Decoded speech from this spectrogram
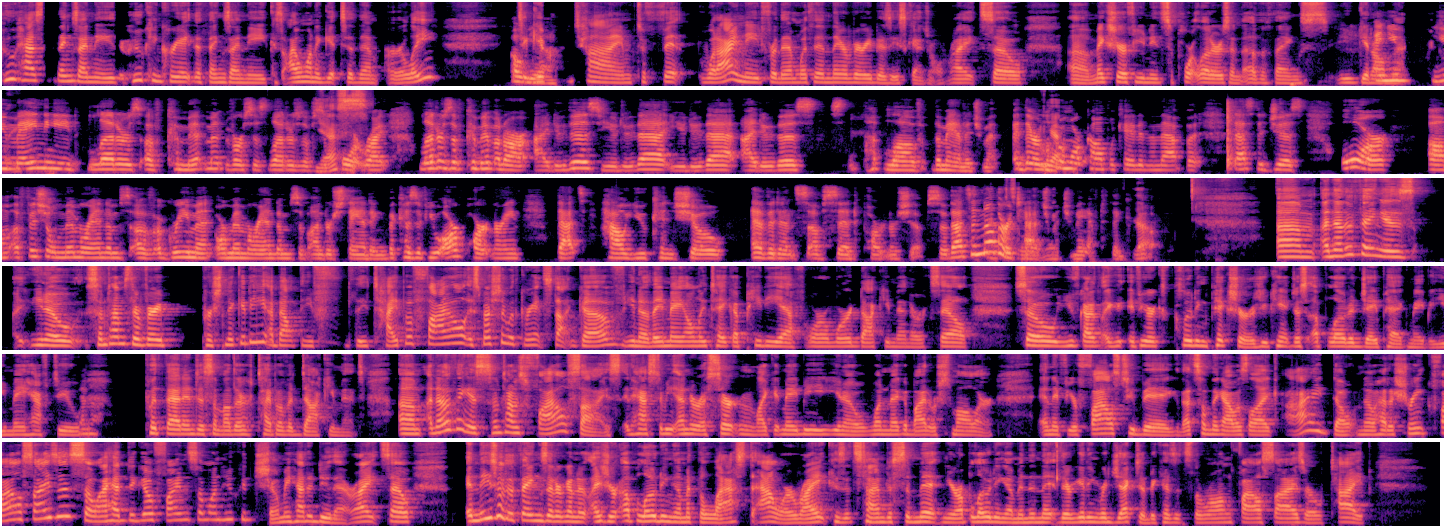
who has the things I need, who can create the things I need, because I want to get to them early Oh to yeah. give time to fit what I need for them within their very busy schedule, right? So uh, make sure if you need support letters and other things, you get on and you you may need letters of commitment versus letters of support Yes. right letters of commitment are i do this you do that you do that i do this love the management and they're a little Yeah. more complicated than that but that's the gist or um, official memorandums of agreement or memorandums of understanding because if you are partnering that's how you can show evidence of said partnership so that's another Absolutely. attachment you may have to think Yep. about Um, another thing is, you know, sometimes they're very persnickety about the the type of file, especially with grants.gov. You know, they may only take a PDF or a Word document or Excel. So you've got like if you're including pictures, you can't just upload a JPEG. Maybe you may have to. Put that into some other type of a document. Um, another thing is sometimes file size. It has to be under a certain, like it may be you know one megabyte or smaller. And if your file's too big, that's something I was like, I don't know how to shrink file sizes. So I had to go find someone who could show me how to do that. Right. So, and these are the things that are going to, as you're uploading them at the last hour, right? Because it's time to submit and you're uploading them and then they, they're getting rejected because it's the wrong file size or type.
